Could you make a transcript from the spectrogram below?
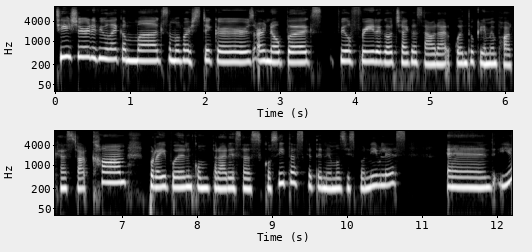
t shirt, if you would like a mug, some of our stickers, our notebooks, feel free to go check us out at cuentocrimenpodcast.com. Por ahí pueden comprar esas cositas que tenemos disponibles. And yeah,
